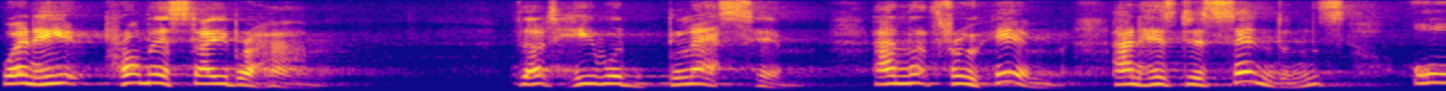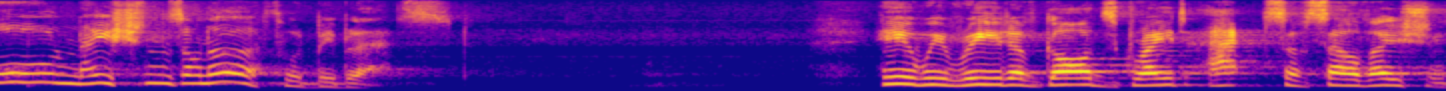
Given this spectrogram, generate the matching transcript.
When he promised Abraham that he would bless him and that through him and his descendants all nations on earth would be blessed. Here we read of God's great acts of salvation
